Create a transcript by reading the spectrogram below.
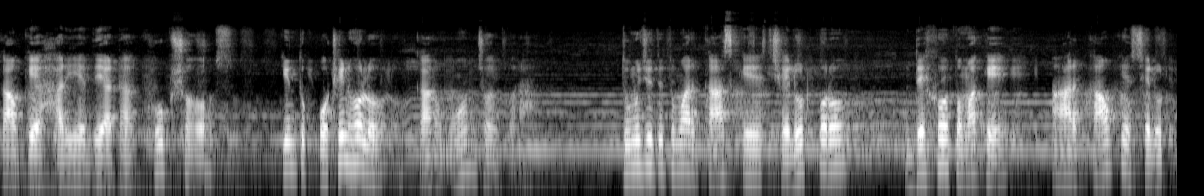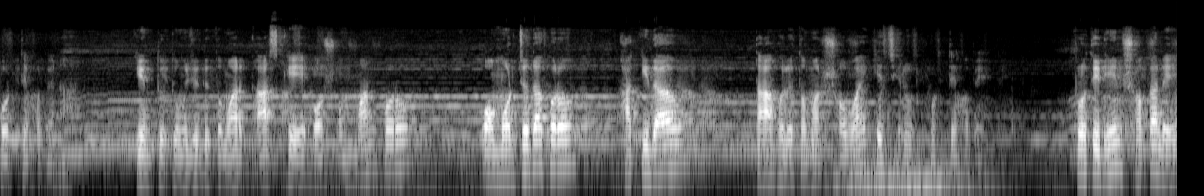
কাউকে হারিয়ে দেয়াটা খুব সহজ, কিন্তু কঠিন হলো কারও মন জয় করা। তুমি যদি তোমার কাজকে সেলুট করো, দেখো তোমাকে আর কাউকে সেলুট করতে হবে না। কিন্তু তুমি যদি তোমার কাজকে অসম্মান করো, অমর্যাদা করো, ফাঁকি দাও, তাহলে তোমার সবাইকে সেলুট করতে হবে। প্রতিদিন সকালে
